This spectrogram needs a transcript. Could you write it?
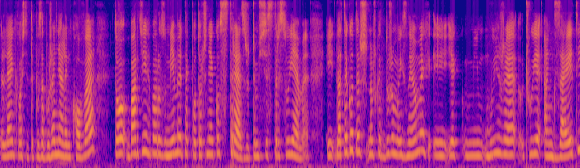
lęk właśnie typu zaburzenia lękowe, to bardziej chyba rozumiemy tak potocznie jako stres, że czymś się stresujemy. I dlatego też na przykład dużo moich znajomych y, jak mi mówi, że czuje anxiety,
